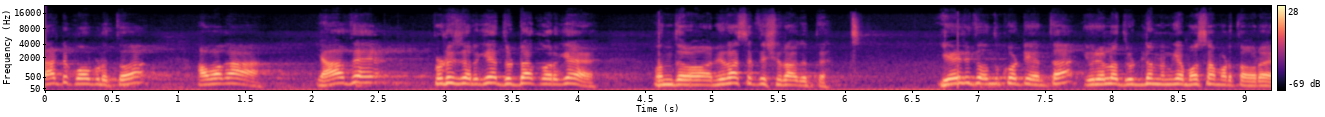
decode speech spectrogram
ದಾಟಕ್ಕೆ ಹೋಗ್ಬಿಡುತ್ತೋ ಆವಾಗ ಯಾವುದೇ ಪ್ರೊಡ್ಯೂಸರ್ಗೆ ದುಡ್ಡು ಹಾಕೋರಿಗೆ ಒಂದು ನಿರಾಸಕ್ತಿ ಶುರು ಆಗುತ್ತೆ. ಹೇಳಿದ್ದು ಒಂದು ಕೋಟಿ ಅಂತ, ಇವರೆಲ್ಲ ದುಡ್ಡನ್ನ ನನಗೆ ಮೋಸ ಮಾಡ್ತಾವ್ರೆ,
